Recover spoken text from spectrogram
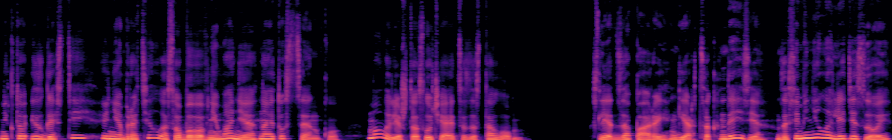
Никто из гостей не обратил особого внимания на эту сценку. Мало ли что случается за столом. Вслед за парой герцог Дейзи засеменила леди Зои,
